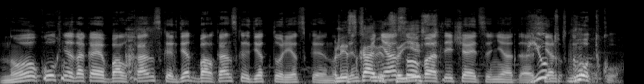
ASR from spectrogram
Ну, кухня такая балканская, где-то балканская, где-то турецкая. Ну, в принципе, не особо есть? отличается ни от э, Пьют сербского. водку.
